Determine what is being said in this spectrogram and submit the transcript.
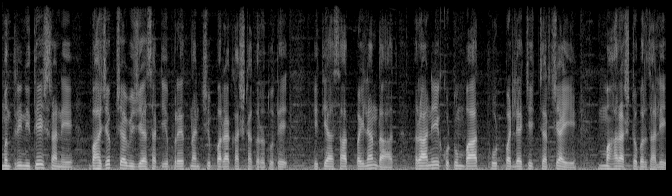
मंत्री नितेश राणे भाजपच्या विजयासाठी प्रयत्नांची पराकाष्ठा करत होते. इतिहासात पहिल्यांदाच राणे कुटुंबात फूट पडल्याची चर्चाही महाराष्ट्रभर झाली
